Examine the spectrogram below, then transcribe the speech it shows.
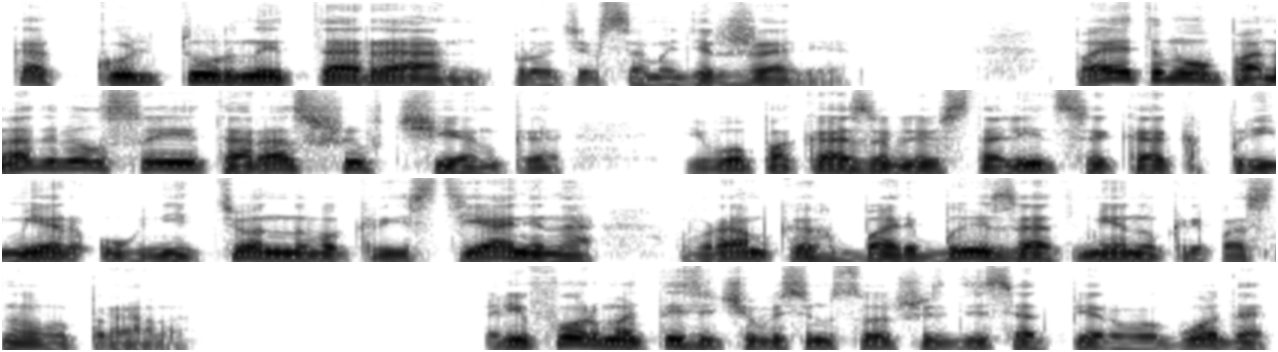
как культурный таран против самодержавия. Поэтому понадобился и Тарас Шевченко — его показывали в столице как пример угнетенного крестьянина в рамках борьбы за отмену крепостного права. Реформа 1861 года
